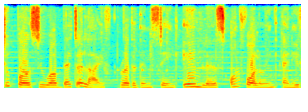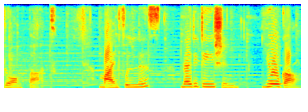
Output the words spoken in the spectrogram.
to pursue a better life rather than staying aimless or following any wrong path. Mindfulness, meditation, yoga,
